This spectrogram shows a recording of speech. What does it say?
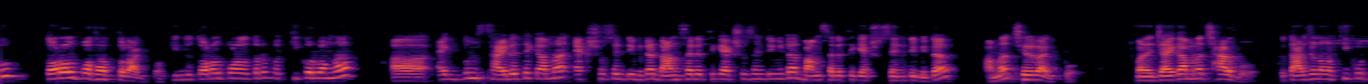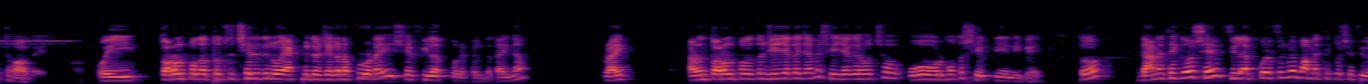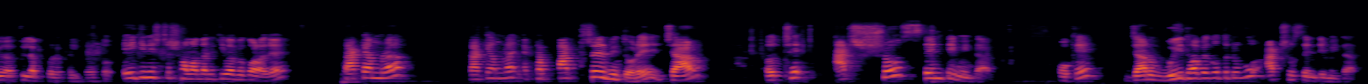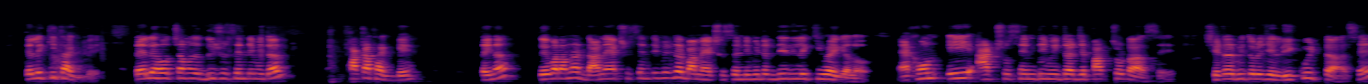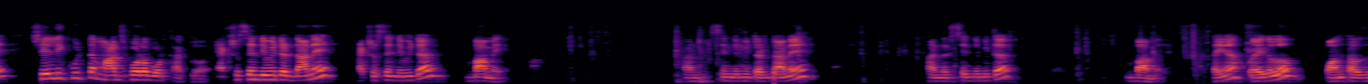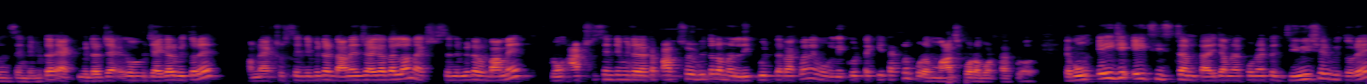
তরল পদার্থ রাখব। কিন্তু তরল পদার্থ কি করব আমরা? একদম সাইডে থেকে আমরা একশো সেন্টিমিটার ডান সাইডের থেকে একশো সেন্টিমিটার বাম সাইডের থেকে একশো সেন্টিমিটার আমরা ছেড়ে রাখব। মানে জায়গা আমরা ছাড়বো। তো তার জন্য আমার কি করতে হবে? ওই তরল পদার্থ হচ্ছে ছেড়ে দিল এক মিটার জায়গাটা পুরোটাই সে ফিল আপ করে ফেলবে, তাই না? রাইট কারণ তরল পদার্থ যেই জায়গায় যাবে, সেই জায়গায় হচ্ছে ও ওর মতো শেপ নিয়ে নিবে। তো ডানে থেকেও সে ফিল আপ করে ফেলবে, বামে থেকেও সে ফিল আপ করে ফেলবে। তো এই জিনিসটা সমাধান কীভাবে করা যায়? তাকে আমরা তাকে আমরা একটা পাত্রের ভিতরে, যার হচ্ছে আটশো সেন্টিমিটার, ওকে? যার উইথ হবে কতটুকু? আটশো সেন্টিমিটার। তাহলে কি থাকবে? তাহলে হচ্ছে আমাদের দুইশো সেন্টিমিটার ফাঁকা থাকবে, তাই না? তো এবার আমরা ডানে একশো সেন্টিমিটার, বামে একশো সেন্টিমিটার দিয়ে দিলে কি হয়ে গেল? এখন এই আটশো সেন্টিমিটার যে পাত্রটা আছে, সেটার ভিতরে যে লিকুইডটা আছে, সেই লিকুইডটা মাঝ বরাবর থাকল। একশো সেন্টিমিটার ডানে, একশো সেন্টিমিটার বামে। হান্ড্রেড সেন্টিমিটার ডানে, হান্ড্রেড সেন্টিমিটার বামে, তাই না? হয়ে গেল ওয়ান থাউজেন্ড সেন্টিমিটার। এক মিটার জায়গার ভিতরে আমরা একশো সেন্টিমিটার ডানের জায়গা দিলাম একশো সেন্টিমিটার বামে এবং আটশো সেন্টিমিটার একটা পাত্রের ভিতরে আমরা লিকুইডটা রাখলাম এবং লিকুইডটা কি থাকল? পুরো মাছ বরাবর থাকল। এবং এই যে এই সিস্টেমটা যে আমরা কোনো একটা জিনিসের ভিতরে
